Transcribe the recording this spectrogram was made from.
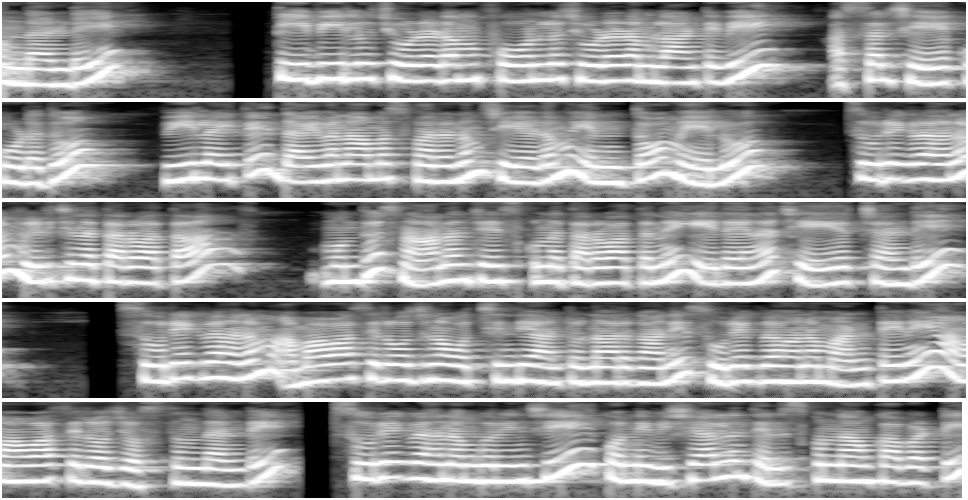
ఉండండి. టీవీలు చూడడం ఫోన్లు చూడడం లాంటివి అస్సలు చేయకూడదు. వీలైతే దైవనామ స్మరణం చేయడం ఎంతో మేలు. సూర్యగ్రహణం విడిచిన తర్వాత ముందు స్నానం చేసుకున్న తర్వాతనే ఏదైనా చేయొచ్చండి. సూర్యగ్రహణం అమావాస్య రోజున వచ్చింది అంటున్నారు కానీ సూర్యగ్రహణం అంటేనే అమావాస్య రోజు వస్తుందండి. సూర్యగ్రహణం గురించి కొన్ని విషయాలను తెలుసుకున్నాం కాబట్టి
